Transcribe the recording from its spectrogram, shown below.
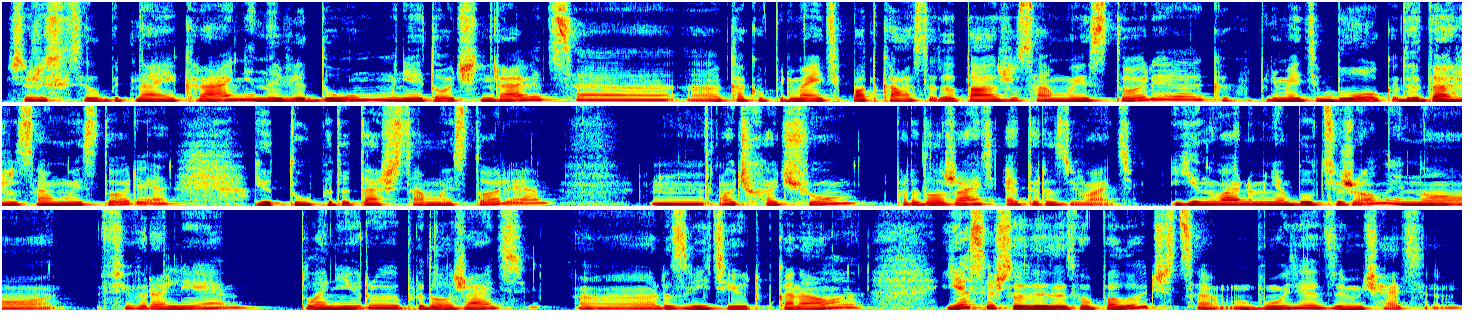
всю жизнь хотела быть на экране, на виду. Мне это очень нравится. А, как вы понимаете, подкаст — это та же самая история. Как вы понимаете, блог — это та же самая история. YouTube — это та же самая история. Очень хочу продолжать это развивать. Январь у меня был тяжелый, но в феврале планирую продолжать э, развитие YouTube канала. Если что-то из этого получится, будет замечательно.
